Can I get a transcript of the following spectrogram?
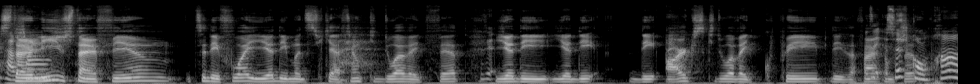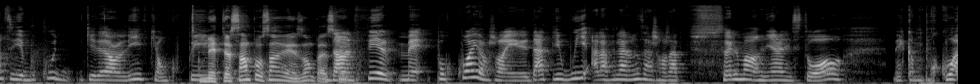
c'est un change. livre, c'est un film. Tu sais, des fois, il y a des modifications qui doivent être faites. Il y a des, il y a des, des arcs qui doivent être coupés, puis des affaires comme ça, ça. je comprends. Il y a beaucoup de- qui étaient dans le livre qui ont coupé Mais t'as 100% raison parce dans que. le film. Mais pourquoi ils ont changé les dates? Puis oui, à la fin de la journée, ça change absolument rien à l'histoire. Mais comme pourquoi?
